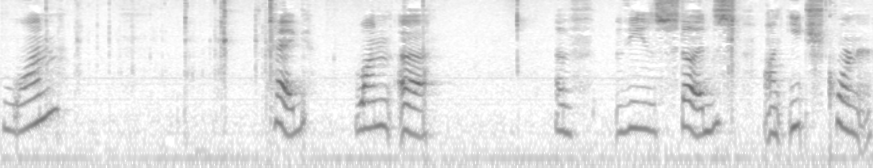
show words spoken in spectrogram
one peg, one uh, of these studs on each corner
